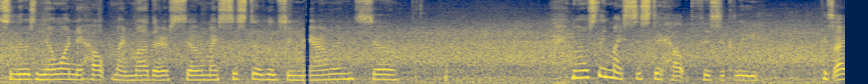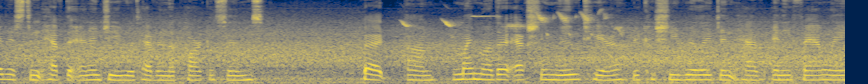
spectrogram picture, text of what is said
So there was no one to help my mother. So my sister lives in Maryland. So mostly my sister helped physically. because I just didn't have the energy with having the Parkinson's. But um, my mother actually moved here because she really didn't have any family.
